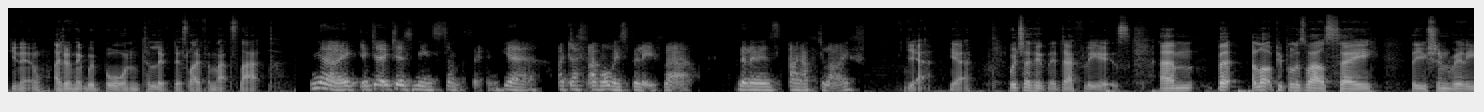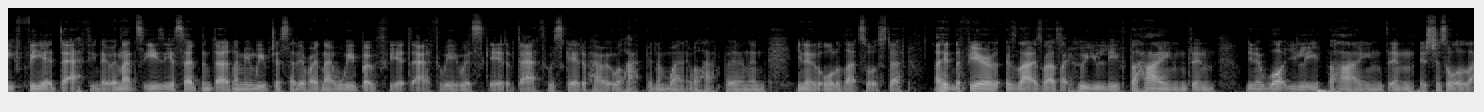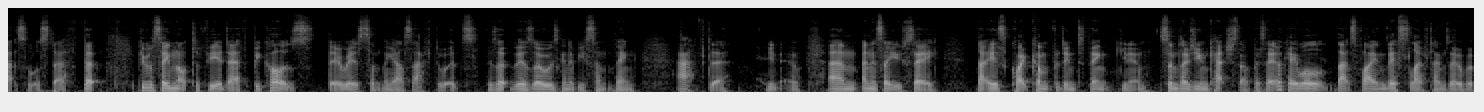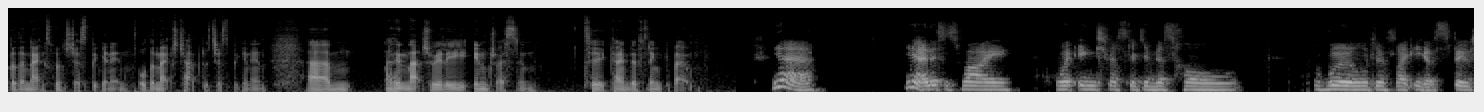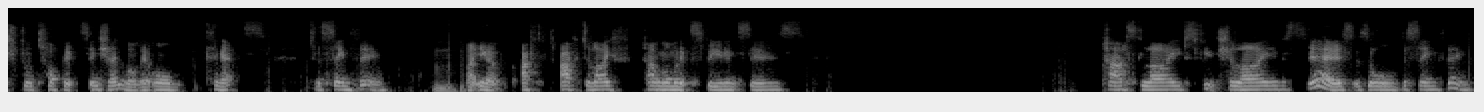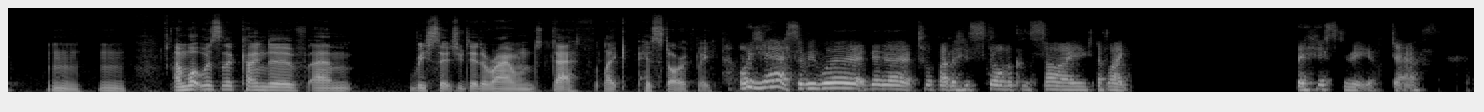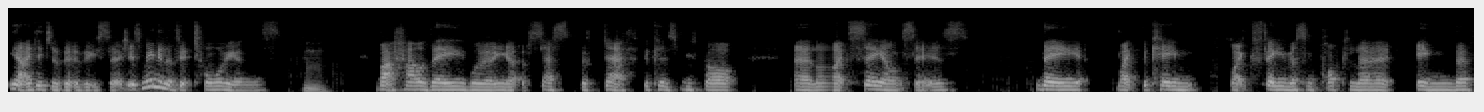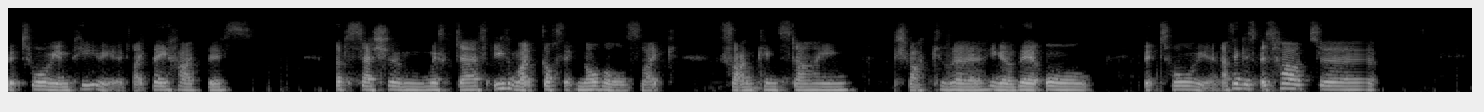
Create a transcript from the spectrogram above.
you know, I don't think we're born to live this life and that's that. No, it, it, it does mean something. Yeah, I def- I've always believed that, that there is an afterlife. Yeah, yeah, which I think there definitely is. Um, but a lot of people as well say that you shouldn't really fear death, you know, and that's easier said than done. I mean, we've just said it right now. We both fear death. We, we're scared of death. We're scared of how it will happen and when it will happen and, you know, all of that sort of stuff. I think the fear is that as well as like who you leave behind and, you know, what you leave behind. And it's just all of that sort of stuff. But people say not to fear death because there is something else afterwards. There's, there's always going to be something after, you know. Um, and it's like you say, that is quite comforting to think, you know, sometimes you can catch yourself by saying, okay, well, that's fine, this lifetime's over, but the next one's just beginning, or the next chapter's just beginning. Um, I think that's really interesting to kind of think about. Yeah. Yeah, this is why we're interested in this whole world of like, you know, spiritual topics in general. It all connects to the same thing. Mm. Like, you know, after, afterlife, paranormal experiences, past lives, future lives. Yeah, it's, it's all the same thing. Mm, mm. And what was the kind of um, research you did around death, like historically? Oh yeah, so we were gonna talk about the historical side of like the history of death. Yeah, I did do a bit of research. It's mainly the Victorians mm. about how they were, you know, obsessed with death because we've got uh, like seances. They like became like famous and popular in the Victorian period. Like they had this obsession with death, even like gothic novels like Frankenstein, Dracula, you know, they're all Victorian. I think it's, it's hard to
